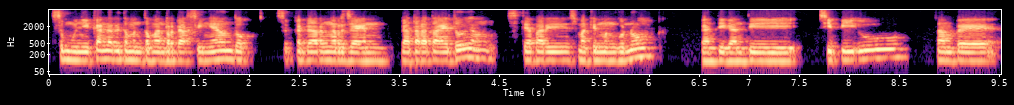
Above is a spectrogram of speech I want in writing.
sembunyikan dari teman-teman redaksinya untuk sekedar ngerjain data-data itu yang setiap hari semakin menggunung ganti-ganti CPU sampai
